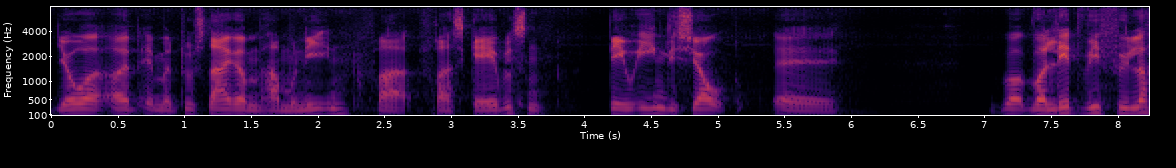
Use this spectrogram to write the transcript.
Jo, og Emma, du snakker om harmonien fra, fra skabelsen. Det er jo egentlig sjovt, øh, hvor, hvor lidt vi fylder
